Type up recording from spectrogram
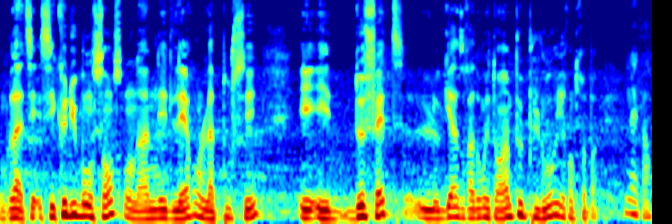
Donc là, c'est que du bon sens. On a amené de l'air, on l'a poussé, et, et, de fait, le gaz radon étant un peu plus lourd, il rentre pas. D'accord.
